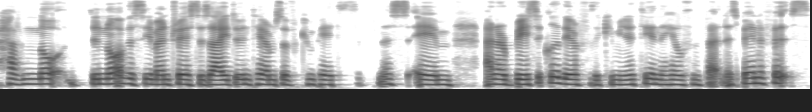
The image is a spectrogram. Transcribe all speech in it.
have not do not have the same interest as I do in terms of competitiveness, um, and are basically there for the community and the health and fitness benefits.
